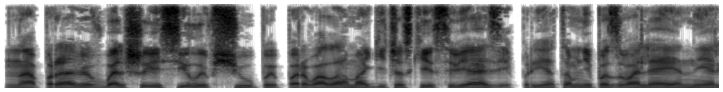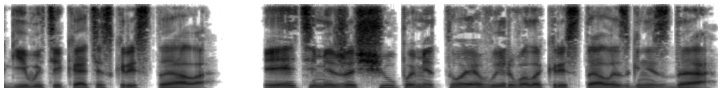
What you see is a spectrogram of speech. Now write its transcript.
Направив большие силы в щупы, порвала магические связи, при этом не позволяя энергии вытекать из кристалла. Этими же щупами Тоя вырвала кристалл из гнезда.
